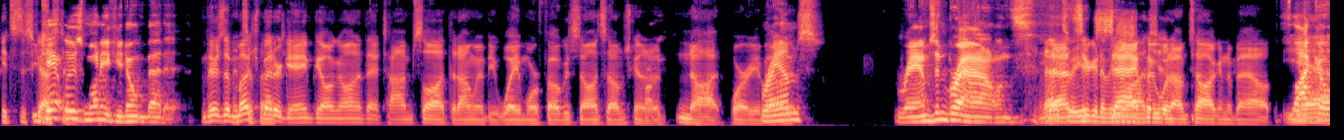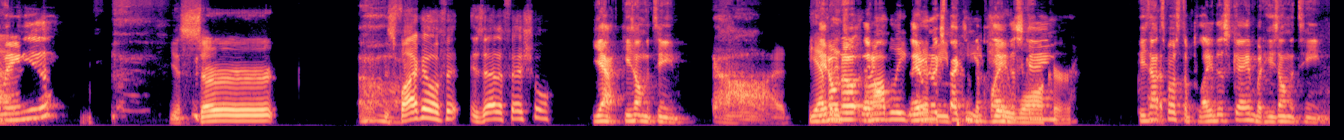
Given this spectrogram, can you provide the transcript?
It's you can't lose money if you don't bet it. There's a That's a much better game going on at that time slot that I'm going to be way more focused on, so I'm just going to not worry about it. Rams. Rams and Browns. That's That's, what you're gonna be exactly watching. what I'm talking about. Yeah. Flacco mania. Yes, sir. Oh. Is Flacco offi- is that official? yeah, he's on the team. God, Yeah, They don't know- they don't- Probably they don't expect him to play PJ this game. He's not supposed to play this game, but he's on the team.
